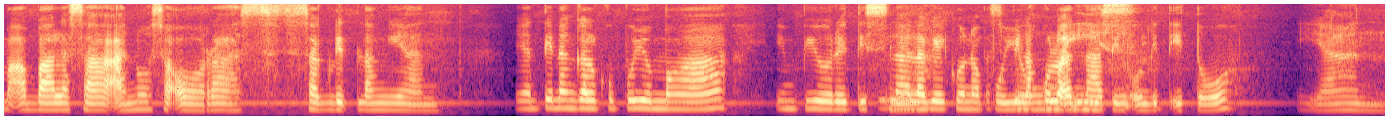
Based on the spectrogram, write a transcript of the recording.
maabala sa ano sa oras. Saglit lang 'yan. Ayan tinanggal ko po yung mga impurities. Ilalagay ko na po yung mais. natin ulit ito. Ayan.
